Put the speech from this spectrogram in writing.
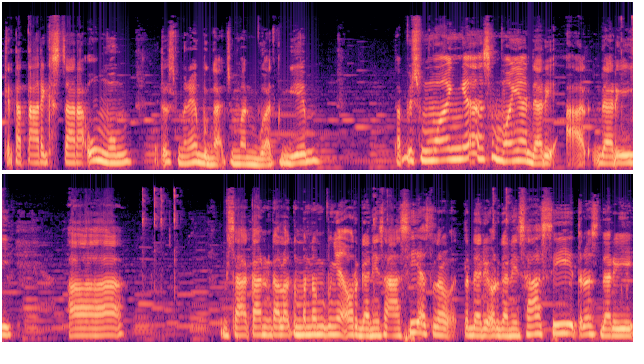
kita tarik secara umum itu sebenarnya nggak cuman buat game, tapi semuanya semuanya dari dari uh, misalkan kalau teman-teman punya organisasi asal dari organisasi terus dari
